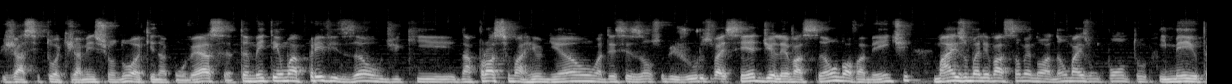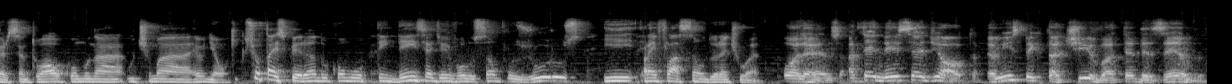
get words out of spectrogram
já citou aqui, já mencionou aqui na conversa, também tem uma previsão de que na próxima reunião a decisão sobre juros vai ser de elevação novamente, mais uma elevação menor, não mais um ponto e meio percentual como na última reunião. O que, que o senhor está esperando como tendência de evolução para os juros e para a inflação durante o ano? Olha, Emerson, a tendência é de alta. A minha expectativa até dezembro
